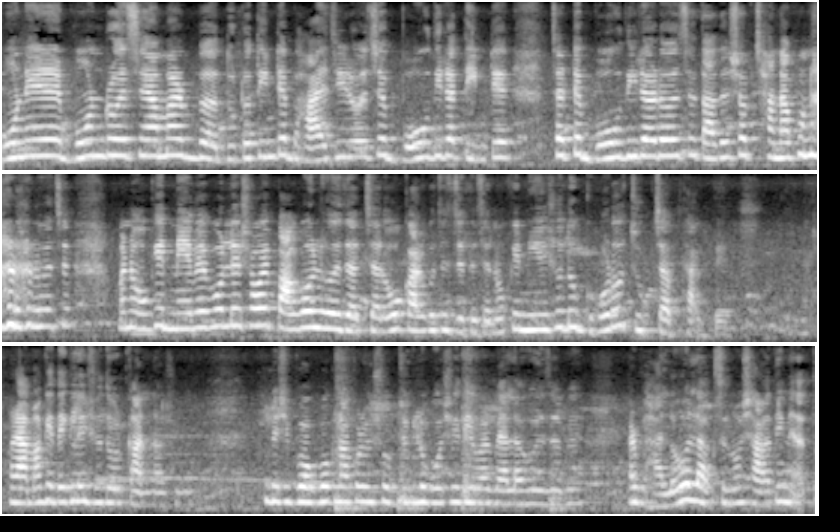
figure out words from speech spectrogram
বোনের বোন রয়েছে আমার, দুটো তিনটে ভাইজি রয়েছে, বৌদিরা তিনটে, চারটে বৌদিরা রয়েছে, তাদের সব ছানাপোনারা রয়েছে। মানে ওকে নেবে বলে সবাই পাগল হয়ে যাচ্ছে আর ও কার কাছে যেতে চায় না। ওকে নিয়ে শুধু ঘোরও চুপচাপ থাকবে। আর আমাকে দেখলেই শুধু ওর কান্না শুরু। বেশি বক বক না করে সবজিগুলো বসিয়ে দিয়ে এবার বেলা হয়ে যাবে। আর ভালোও লাগছে না। সারাদিন এত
